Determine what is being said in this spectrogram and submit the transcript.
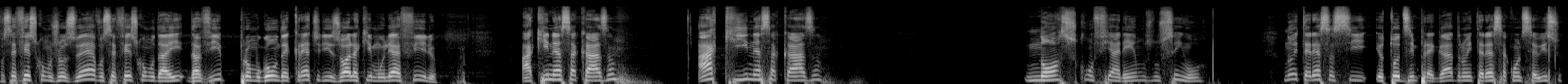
Você fez como Josué, você fez como Davi, promulgou um decreto e diz: olha aqui, mulher, filho, aqui nessa casa, aqui nessa casa, nós confiaremos no Senhor. Não interessa se eu estou desempregado, não interessa se aconteceu isso,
